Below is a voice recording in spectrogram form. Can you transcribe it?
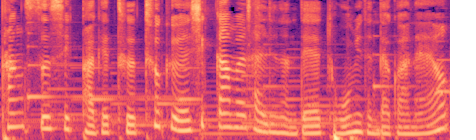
프랑스식 바게트 특유의 식감을 살리는데 도움이 된다고 하네요.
